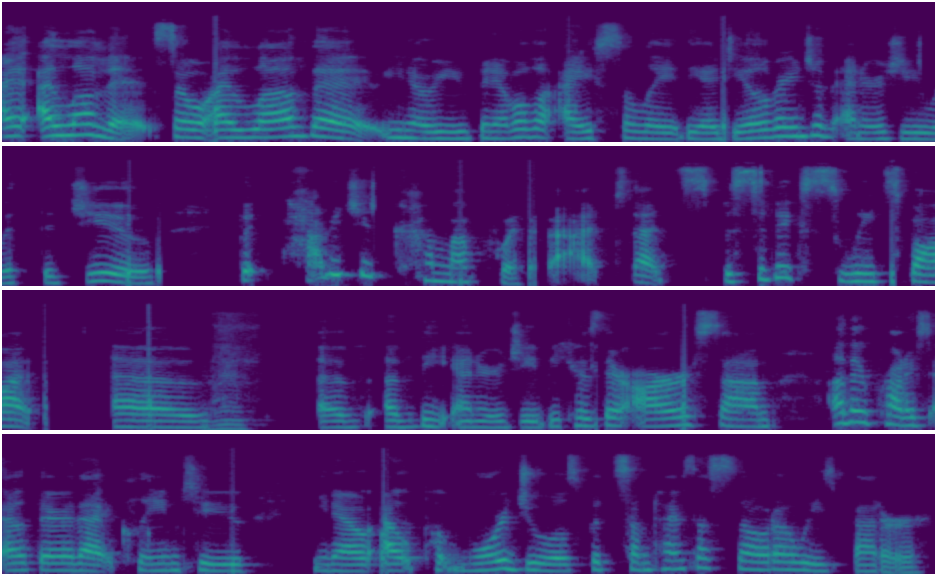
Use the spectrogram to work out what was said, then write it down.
I, I, love it. So I love that, you know, you've been able to isolate the ideal range of energy with the Joovv, but how did you come up with that, that specific sweet spot of, mm-hmm. of, of the energy? Because there are some other products out there that claim to, you know, output more joules, but sometimes that's not always better.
